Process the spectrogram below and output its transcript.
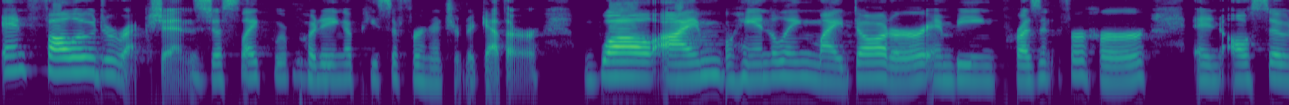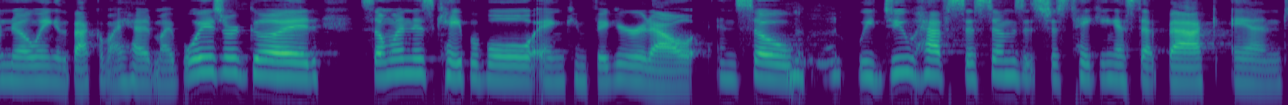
and follow directions, just like we're mm-hmm. putting a piece of furniture together. While I'm handling my daughter and being present for her, and also knowing in the back of my head, my boys are good, someone is capable and can figure it out. And so mm-hmm. we do have systems. It's just taking a step back and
